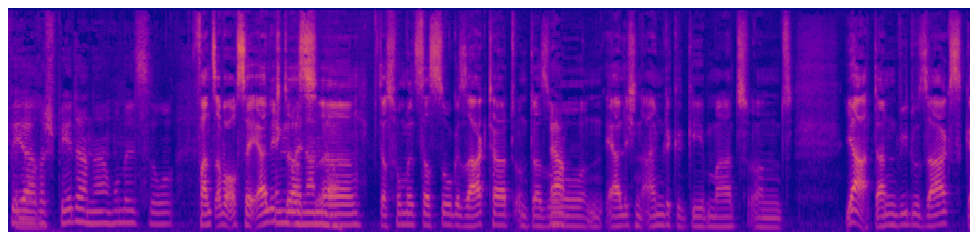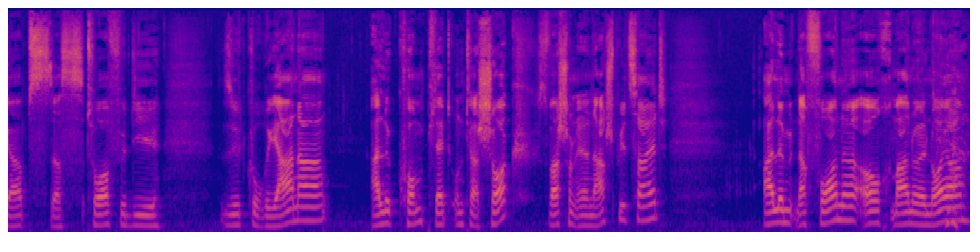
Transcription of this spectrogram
vier genau. Jahre später, ne, Hummels so. Fand es aber auch sehr ehrlich, dass, äh, dass Hummels das so gesagt hat und da so ja. einen ehrlichen Einblick gegeben hat und ja, dann, wie du sagst, gab es das Tor für die Südkoreaner. Alle komplett unter Schock. Es war schon in der Nachspielzeit. Alle mit nach vorne, auch Manuel Neuer.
